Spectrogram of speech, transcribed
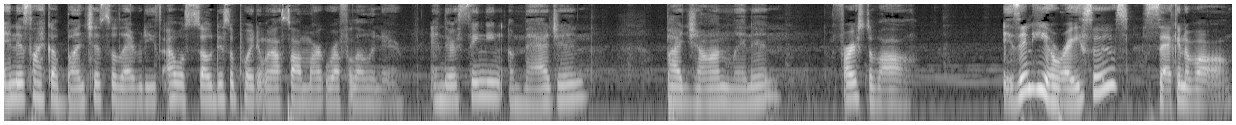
and it's like a bunch of celebrities. I was so disappointed when I saw Mark Ruffalo in there. And they're singing Imagine by John Lennon. First of all, isn't he a racist? Second of all,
